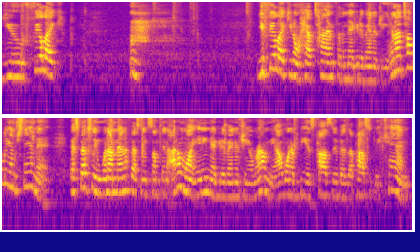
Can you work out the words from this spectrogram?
you feel like... You feel like you don't have time for the negative energy. And I totally understand that especially when I'm manifesting something, I don't want any negative energy around me. I want to be as positive as I possibly can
